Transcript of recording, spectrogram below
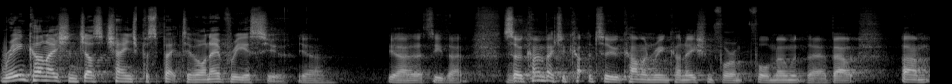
reincarnation does change perspective on every issue. Yeah, yeah, I see that. So coming back to to karma and reincarnation for a, for a moment there, about um,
